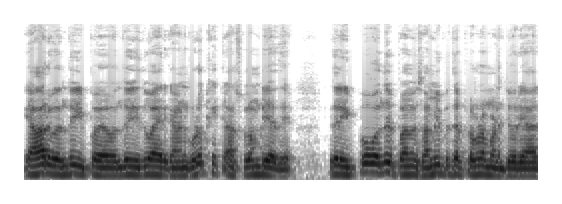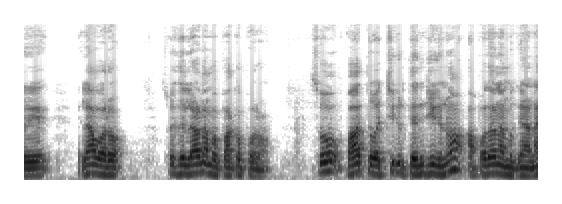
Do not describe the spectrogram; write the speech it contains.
யார்? வந்து இப்போ வந்து இதுவாக இருக்காங்கன்னு கூட கேட்கலாம் சொல்ல முடியாது. இதில் இப்போ வந்து இப்போ சமீபத்தில் பிரபலம் அடைஞ்சவர் யார்? எல்லாம் வரும். ஸோ இதெல்லாம் நம்ம பார்க்க போகிறோம் ஸோ பார்த்து வச்சுக்கிட்டு தெரிஞ்சுக்கணும். அப்போ தான் நமக்கான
